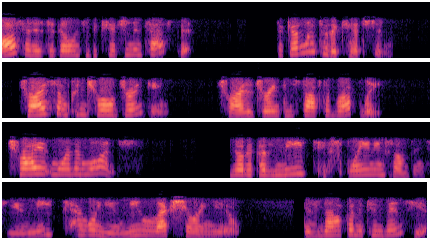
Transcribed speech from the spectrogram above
often is to go into the kitchen and test it. To go into the kitchen, try some controlled drinking. Try to drink and stop abruptly. Try it more than once. You know, because me explaining something to you, me telling you, me lecturing you is not going to convince you.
